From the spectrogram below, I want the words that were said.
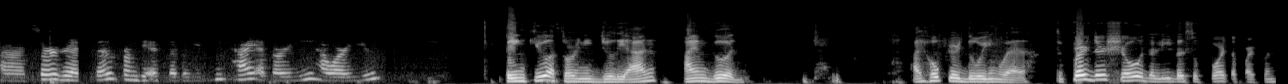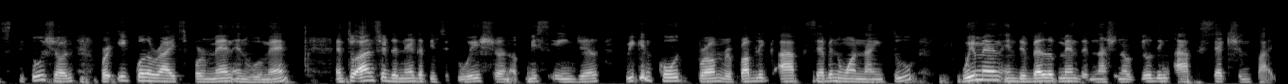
uh, Sir Retzel from the SWD. Hi, attorney. How are you? Thank you, Attorney Julian. I'm good. I hope you're doing well. To further show the legal support of our Constitution for equal rights for men and women, and to answer the negative situation of Miss Angel, we can quote from Republic Act 7192, Women in Development and National Building Act, Section 5,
